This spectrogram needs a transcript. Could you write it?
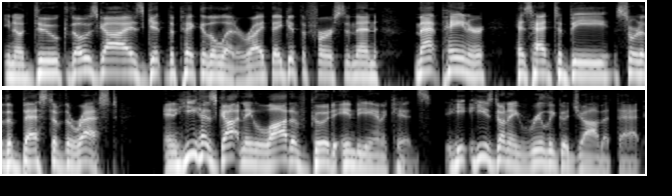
you know, Duke. Those guys get the pick of the litter, right? They get the first, and then Matt Painter has had to be sort of the best of the rest and he has gotten a lot of good Indiana kids. He he's done a really good job at that.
